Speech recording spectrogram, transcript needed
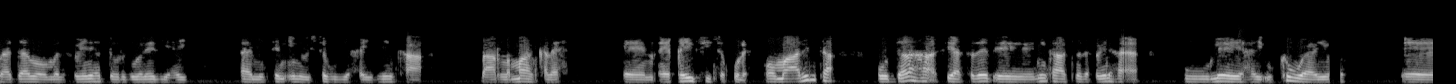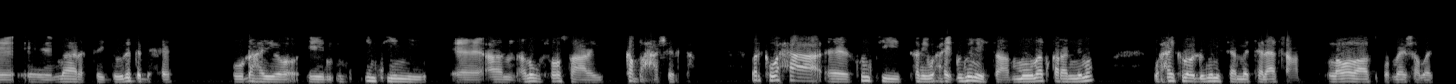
maadaama uu madaxweynaha dowlad goboleed yahay aaminsan inuu isagu yahay ninka baarlamaanka leh ee qeybtiisa ku leh. Oo maalinta uu danaha siyaasadeed ee ninkaas madaxweynaha ah uu leeyahay uu ka waayo maaragtay dowladda dhexe uu dhahayo intiinii aan anigu soo saaray ka baxa shirka. Marka waxaa runtii tani waxay dhuminaysaa muunad qarannimo waxay kaloo dhuminaysaa matalaad shacab. Labadaasba meesha way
